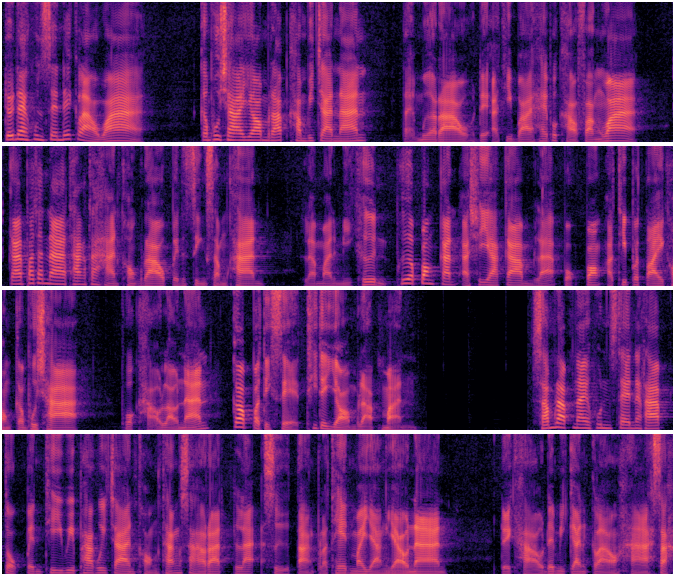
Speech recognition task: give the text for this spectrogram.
โดยนายฮุนเซนได้กล่าวว่า กัมพูชายอมรับคำวิจารณ์นั้น แต่เมื่อเราได้อธิบายให้พวกเขาฟังว่า การพัฒนาทางทหารของเราเป็นสิ่งสำคัญ และมันมีขึ้นเพื่อป้องกันอาชญากรรม และปกป้องอธิปไตยของกัมพูชา พวกเขาเหล่านั้นก็ปฏิเสธที่จะยอมรับมันสำหรับนายฮุนเซนนะครับ ตกเป็นที่วิพากษ์วิจารณ์ของทั้งสหรัฐ และสื่อต่างประเทศมาอย่างยาวนาน โดยเขาได้มีการกล่าวหาสห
